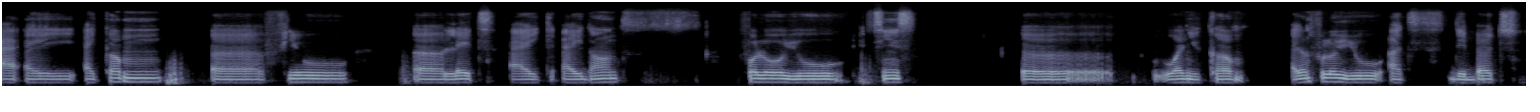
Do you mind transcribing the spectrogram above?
I I I come a few uh, late. I I don't follow you since uh, when you come. I don't follow you at the birth.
